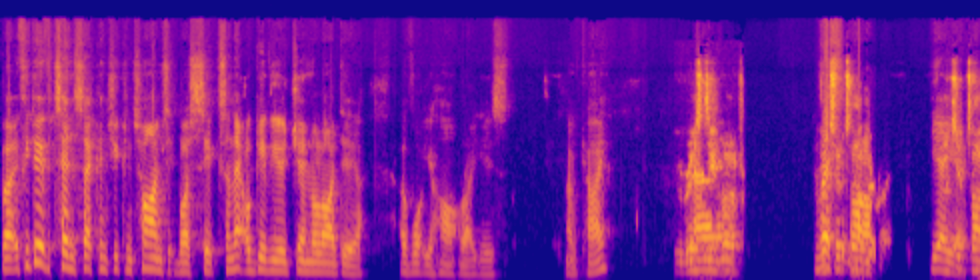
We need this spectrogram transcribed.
But if you do it for ten seconds, you can times it by six, and that will give you a general idea of what your heart rate is. Okay. Your resting um, heart. Resting heart rate. Yeah, yeah. yeah.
